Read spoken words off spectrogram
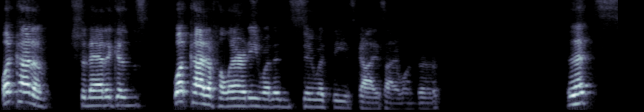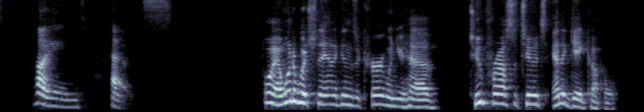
what kind of shenanigans, what kind of hilarity would ensue with these guys, I wonder? Let's find out. Boy, I wonder what shenanigans occur when you have two prostitutes and a gay couple.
